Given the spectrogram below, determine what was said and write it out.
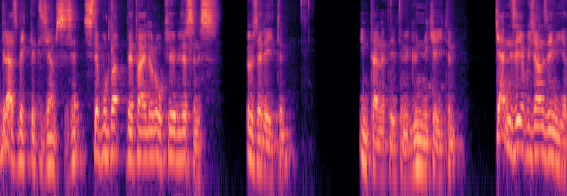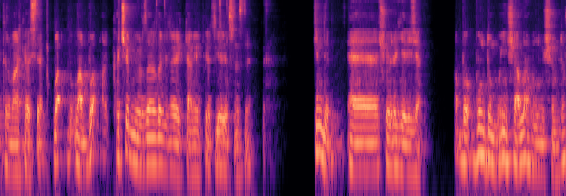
Biraz bekleteceğim sizi. Siz de burada detayları okuyabilirsiniz. Özel eğitim, internet eğitimi, günlük eğitim, Kendinize yapacağınız en iyi yatırım arkadaşlar. Bak, Ulan bu, kaçırmıyoruz arada bir reklam yapıyoruz görüyorsunuz da. Şimdi eee, şöyle geleceğim. Bu, buldum mu? İnşallah bulmuşumdur.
